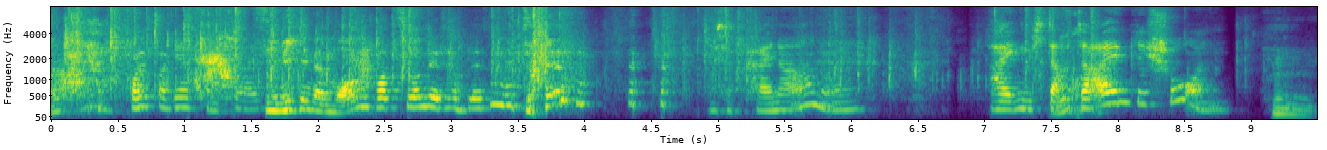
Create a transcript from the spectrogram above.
Ja, voll vergessen. Scheiße. die nicht in der Morgenportion der Tabletten mit drin? Ich habe keine Ahnung. Eigentlich dachte eigentlich schon. Hm.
